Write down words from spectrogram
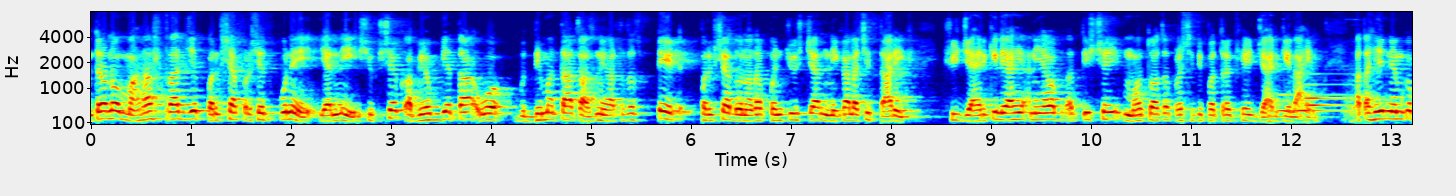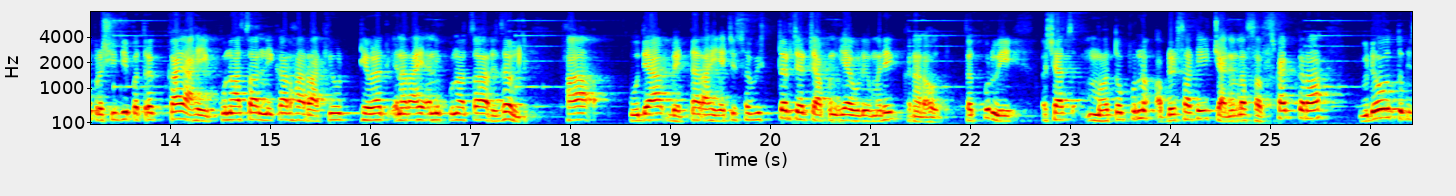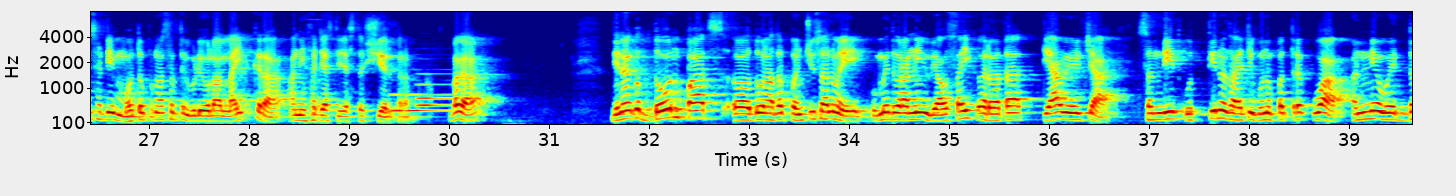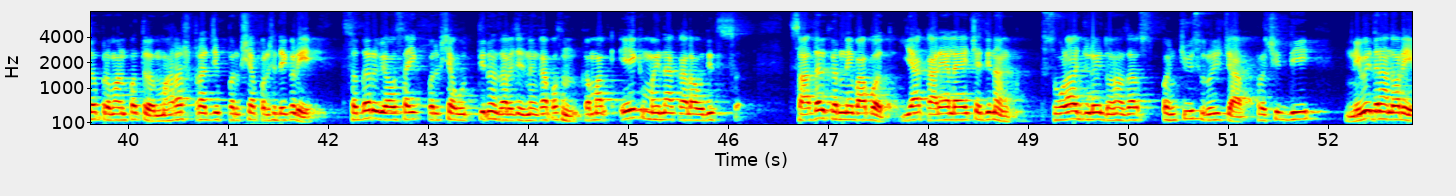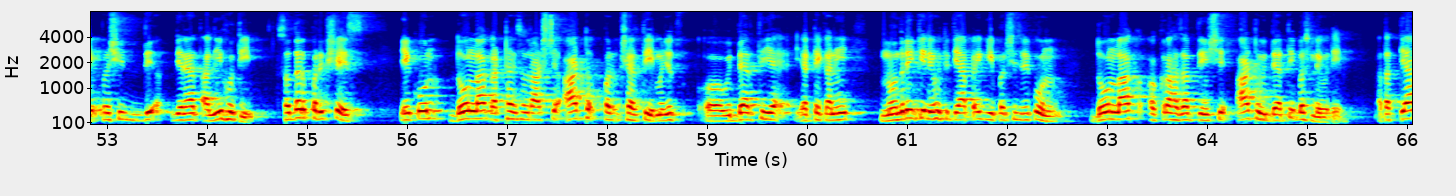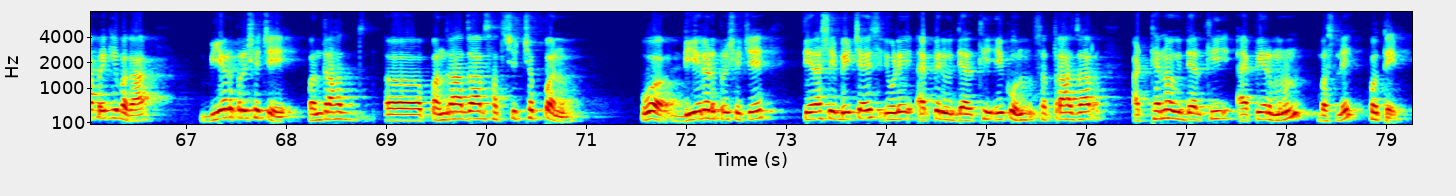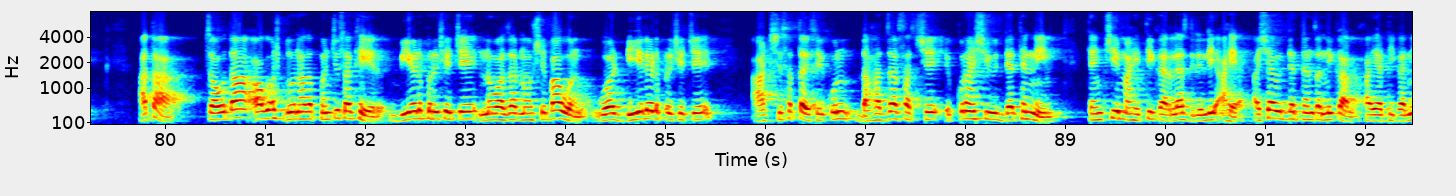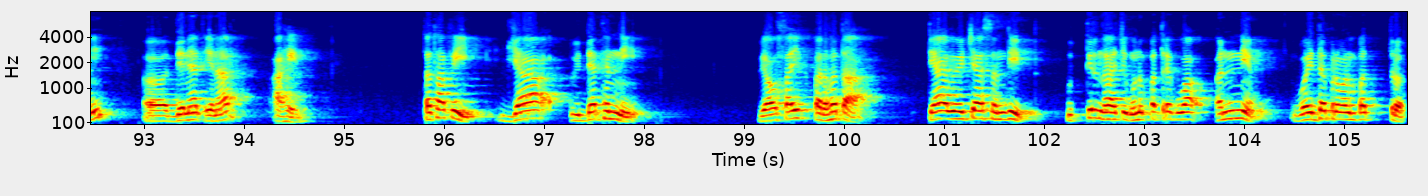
मित्रांनो महाराष्ट्र राज्य परीक्षा परिषद पुणे यांनी शिक्षक अभियोग्यता व बुद्धिमत्ता चाचणी अर्थातच टेट परीक्षा दोन हजार पंचवीसच्या निकालाची तारीख ही जाहीर केली आहे आणि याबाबत अतिशय महत्त्वाचं प्रसिद्धीपत्रक हे जाहीर केलं आहे. आता हे नेमकं प्रसिद्धीपत्रक काय आहे? कुणाचा निकाल हा राखीव ठेवण्यात येणार आहे आणि कुणाचा रिझल्ट हा उद्या भेटणार आहे याची सविस्तर चर्चा आपण या व्हिडिओमध्ये करणार आहोत. तत्पूर्वी अशाच महत्त्वपूर्ण अपडेटसाठी चॅनलला सबस्क्राईब करा. व्हिडिओ तुमच्यासाठी महत्त्वपूर्ण असेल तर व्हिडिओला लाईक करा आणि हा जास्तीत जास्त शेअर करा. बघा दिनांक दोन पाच दोन हजार पंचवीस अन्वये उमेदवारांनी व्यावसायिक अर्हता त्यावेळच्या संधीत उत्तीर्ण झाल्याचे गुणपत्रक वा अन्य वैध प्रमाणपत्र महाराष्ट्र राज्य परीक्षा परिषदेकडे सदर व्यावसायिक परीक्षा उत्तीर्ण झाल्याच्या दिनांकापासून कमाल एक महिना कालावधीत सादर करण्याबाबत या कार्यालयाच्या दिनांक सोळा जुलै दोन हजार पंचवीस रोजीच्या प्रसिद्धी निवेदनाद्वारे प्रसिद्धी देण्यात आली होती. सदर परीक्षेस एकूण दोन लाख अठ्ठावीस हजार आठशे आठ परीक्षार्थी म्हणजेच विद्यार्थी या ठिकाणी नोंदणी केली होती. त्यापैकी परीक्षेस एकूण दोन लाख अकरा हजार तीनशे आठ विद्यार्थी बसले होते. आता त्यापैकी बघा बी एड परीक्षेचे पंधरा पंधरा हजार सातशे छप्पन व डी एल एड परीक्षेचे तेराशे बेचाळीस एवढे ॲपेर विद्यार्थी एकूण सतरा हजार अठ्ठ्याण्णव विद्यार्थी ॲपियर म्हणून बसले होते. आता चौदा ऑगस्ट दोन हजार पंचवीस अखेर बी एड परीक्षेचे नऊ हजार नऊशे बावन्न व डी एल एड परीक्षेचे आठशे सत्तावीस एकूण दहा हजार सातशे एकोणऐंशी विद्यार्थ्यांनी त्यांची माहिती कार्यालयास दिलेली आहे. अशा विद्यार्थ्यांचा निकाल हा या ठिकाणी देण्यात येणार आहे. तथापि ज्या विद्यार्थ्यांनी व्यावसायिक अर्हता त्यावेळच्या संधीत उत्तीर्ण झाल्याचे गुणपत्रक वा अन्य वैध प्रमाणपत्र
